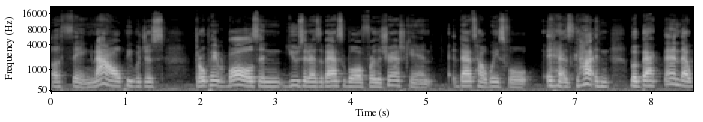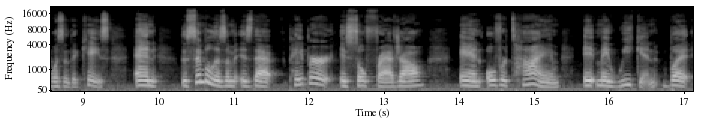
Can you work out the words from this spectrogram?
a thing. Now people just throw paper balls and use it as a basketball for the trash can. That's how wasteful it has gotten. But back then, that wasn't the case. And the symbolism is that paper is so fragile, and over time, it may weaken. But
